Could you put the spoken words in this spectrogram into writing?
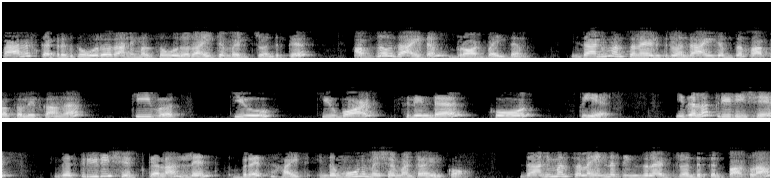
palace கட்டுறதுக்கு ஒரு ஒரு அனிமல்ஸும் ஒரு ஒரு ஐட்டம் எடுத்துட்டு வந்திருக்கு. Observe the items brought by them இந்த அனிமல்ஸ் எல்லாம் எடுத்துட்டு வந்து ஐட்டம்ஸ பார்க்க சொல்லிருக்காங்க keywords cube cuboid cylinder cone sphere இதெல்லாம் த்ரீ டி ஷேப்ஸ் இந்த த்ரீ டி ஷேப்ஸ்க்கெல்லாம் லென்த் பிரெத் ஹைட் இந்த மூணு மெஷர்மெண்ட்டும் இருக்கும். இந்த அனிமல்ஸ் எல்லாம் என்ன திங்ஸ் எல்லாம் எடுத்துட்டு வந்திருக்குன்னு பார்க்கலாம்.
